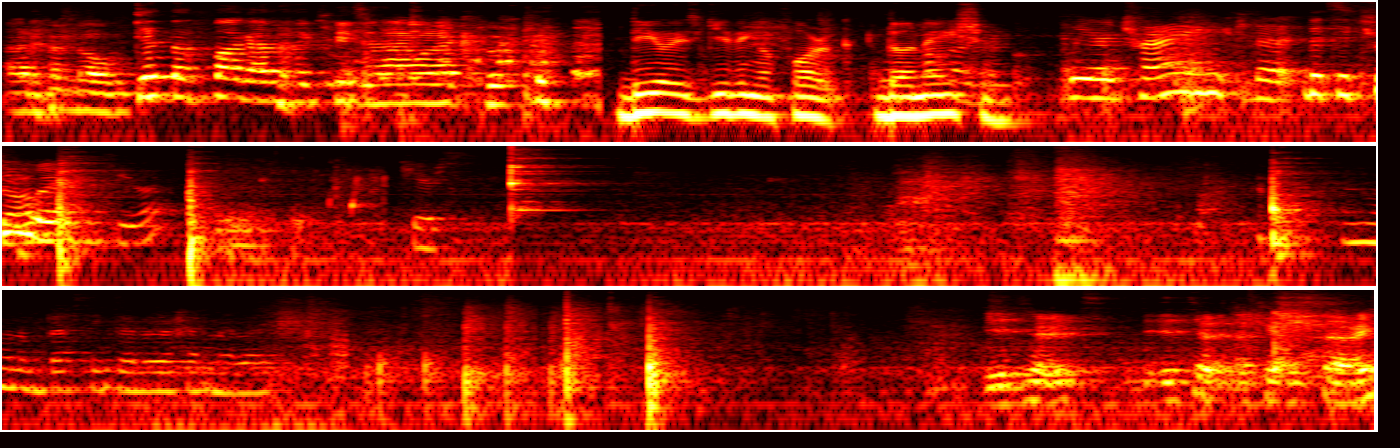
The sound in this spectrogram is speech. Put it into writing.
I don't know. Get the fuck out of the kitchen, I wanna cook. Dio is giving a fork. Donation. We are trying the the tequila. tequila. Cheers. This is one of the best things I've ever had in my life. Did it hurt? Did it hurt? Okay, I'm sorry.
